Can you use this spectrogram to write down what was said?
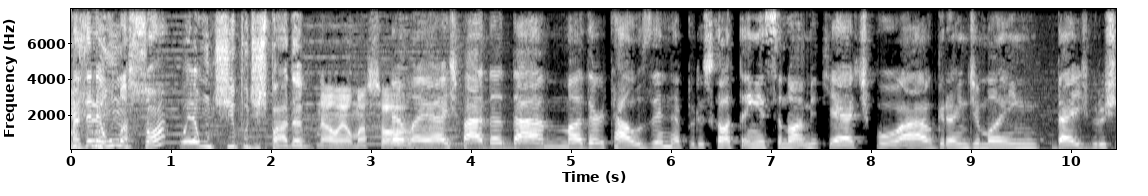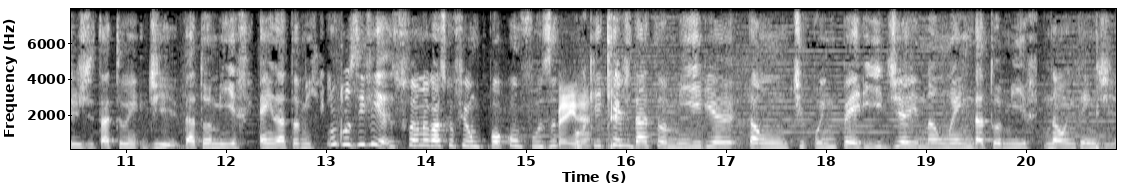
Mas ela é uma só ou é um tipo de espada? Não, é uma só. Ela é a espada da Mother Thousand, é por isso que ela tem esse nome, que é tipo a grande mãe das bruxas de, Tatooine, de Datomir em Datomir. Inclusive, isso foi um negócio que eu fui um pouco confusa. Bem, por né? que, que as Datomiria estão, tipo, em Perídia e não em Datomir? Não entendi.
